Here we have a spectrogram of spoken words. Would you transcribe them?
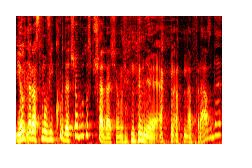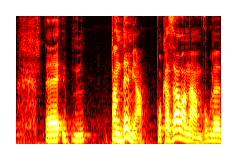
i on teraz mówi, kurde, trzeba było to sprzedać. Ja mówię, no nie, no, naprawdę? E, pandemia pokazała nam w ogóle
